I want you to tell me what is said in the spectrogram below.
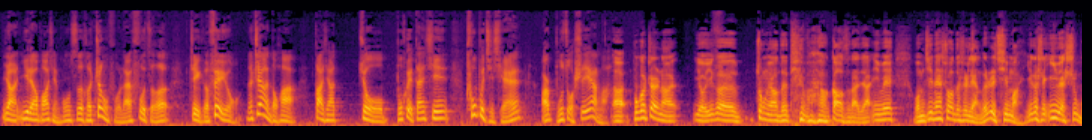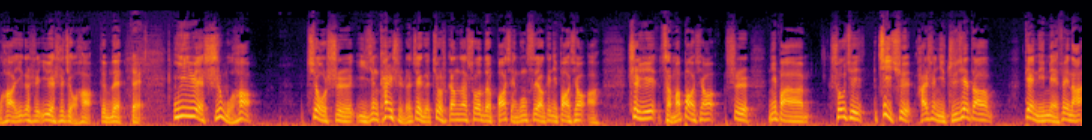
让医疗保险公司和政府来负责这个费用。那这样的话，大家就不会担心出不起钱。而不做试验了啊！不过这儿呢有一个重要的地方要告诉大家，因为我们今天说的是两个日期嘛，一个是一月十五号，一个是一月十九号，对不对？对，一月十五号就是已经开始的这个，就是刚才说的保险公司要给你报销啊。至于怎么报销，是你把收据寄去，还是你直接到店里免费拿？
